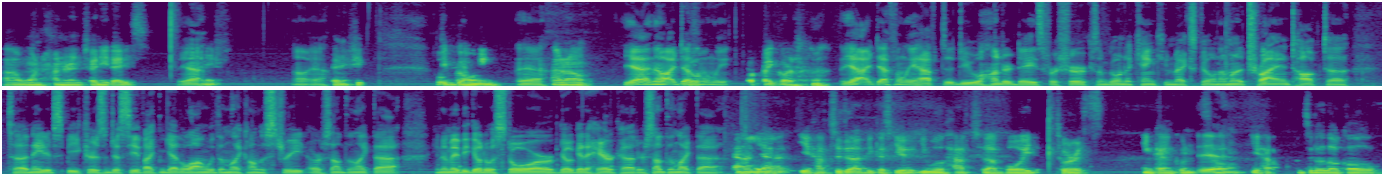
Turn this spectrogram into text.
uh 120 days. Yeah. And if, oh yeah. and if you keep going. yeah. I don't know yeah, no, I definitely. yeah, I definitely have to do 100 days for sure because I'm going to Cancun, Mexico, and I'm going to try and talk to to native speakers and just see if I can get along with them like on the street or something like that. You know, maybe go to a store or go get a haircut or something like that. Yeah, yeah, you have to do that because you you will have to avoid tourists in Cancun. Yeah. So you have to go to the local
